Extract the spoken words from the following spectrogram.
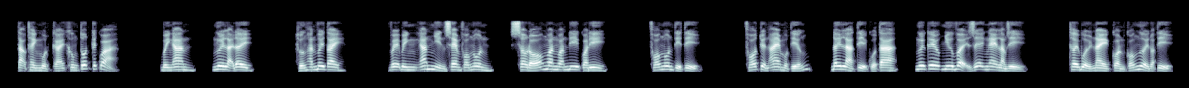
tạo thành một cái không tốt kết quả. Bình an, ngươi lại đây. Hướng hắn vây tay. Vệ bình an nhìn xem phó ngôn, sau đó ngoan ngoan đi qua đi. Phó ngôn tỷ tỷ. Phó tuyển ai một tiếng, đây là tỷ của ta, ngươi kêu như vậy dễ nghe làm gì. Thời buổi này còn có người đoạt tỷ.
